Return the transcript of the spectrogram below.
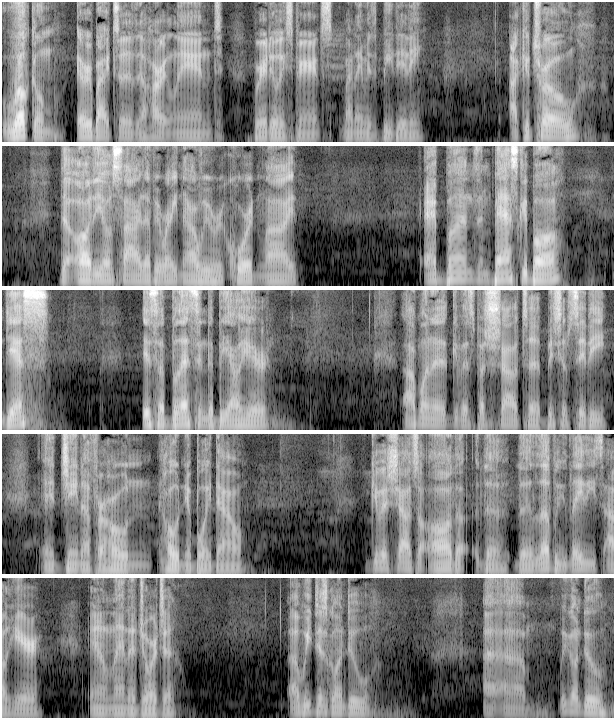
Welcome everybody to the Heartland Radio Experience. My name is B Diddy. I control the audio side of it right now. We're recording live at Buns and Basketball. Yes, it's a blessing to be out here. I want to give a special shout out to Bishop City and Gina for holding holding your boy down. Give a shout out to all the the the lovely ladies out here in Atlanta, Georgia. Uh, we just gonna do. Uh, um, we're gonna do.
